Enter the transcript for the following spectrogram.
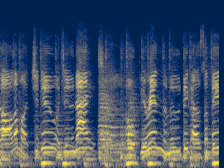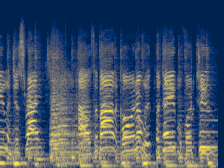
call 'em, what you doing tonight? Hope you're in the mood because I'm feeling just right. How's about a corner with a table for two?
